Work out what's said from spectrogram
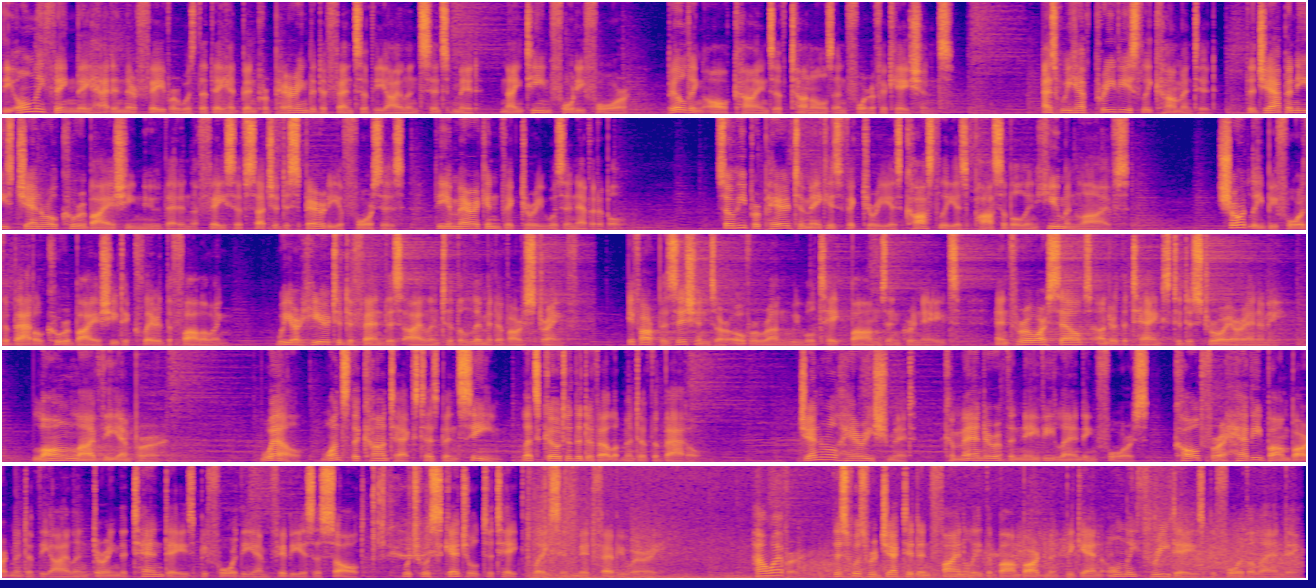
The only thing they had in their favor was that they had been preparing the defense of the island since mid-1944, building all kinds of tunnels and fortifications. As we have previously commented, the Japanese General Kuribayashi knew that in the face of such a disparity of forces, the American victory was inevitable. So he prepared to make his victory as costly as possible in human lives. Shortly before the battle Kuribayashi declared the following, we are here to defend this island to the limit of our strength. If our positions are overrun we will take bombs and grenades, and throw ourselves under the tanks to destroy our enemy. Long live the Emperor! Well, once the context has been seen, let's go to the development of the battle. General Harry Schmidt, commander of the Navy Landing Force, called for a heavy bombardment of the island during the 10 days before the amphibious assault, which was scheduled to take place in mid-February. However, this was rejected and finally the bombardment began only three days before the landing.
